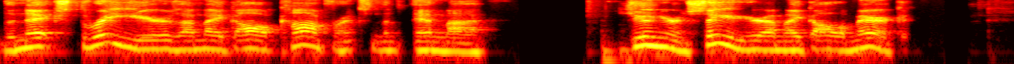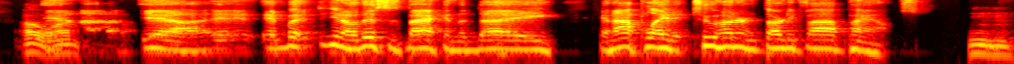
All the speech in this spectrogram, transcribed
The next three years, I make all conference, and, the, and my junior and senior year, I make all American. Oh, wow. And, uh, yeah, it, it- but you know, this is back in the day, and I played at 235 pounds. Mhm.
